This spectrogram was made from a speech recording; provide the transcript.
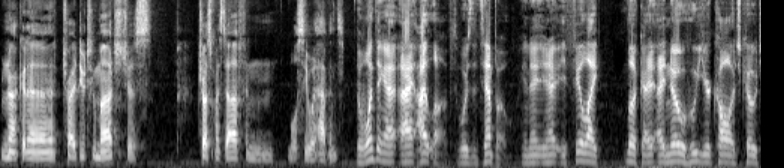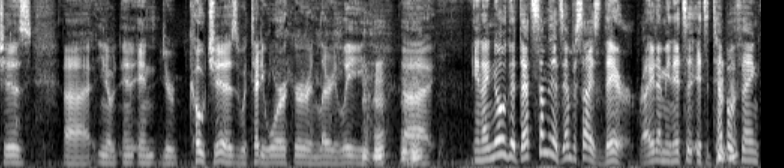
not gonna try to do too much. Just trust my stuff, and we'll see what happens. The one thing I, I, I loved was the tempo. You know, you know, you feel like look, I, I know who your college coach is. Uh, you know, and, and, your coach is with Teddy Worker and Larry Lee. Mm-hmm, mm-hmm. Uh, and I know that that's something that's emphasized there, right? I mean, it's a it's a tempo mm-hmm. thing,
